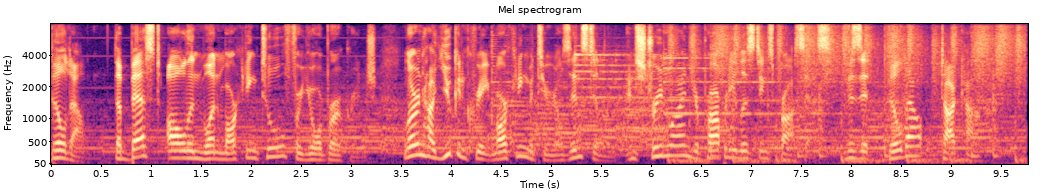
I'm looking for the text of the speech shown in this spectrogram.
Buildout, the best all in one marketing tool for your brokerage. Learn how you can create marketing materials instantly and streamline your property listings process. Visit buildout.com.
